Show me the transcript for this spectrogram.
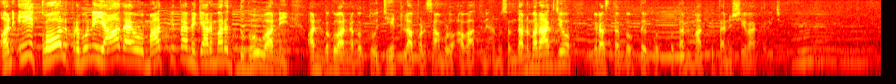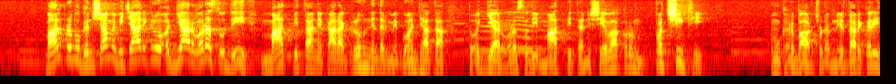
અને એ કોલ પ્રભુને યાદ આવ્યો, માત પિતાને ક્યારે મારે દુભવવાની. અને ભગવાનના ભક્તો જેટલા પણ સાંભળો આ વાતને અનુસંધાનમાં રાખજો. ગ્રસ્ત ભક્તોએ પોતપોતાના માત પિતાની સેવા કરી છે. બાલપ્રભુ ઘનશ્યામે વિચાર કર્યો, અગિયાર વર્ષ સુધી માત પિતાને કારાગૃહની અંદર મેં ગોંધ્યા હતા, તો અગિયાર વર્ષ સુધી માત પિતાની સેવા કરું ને પછીથી હું ઘર બહાર છોડે નિર્ધાર કરી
